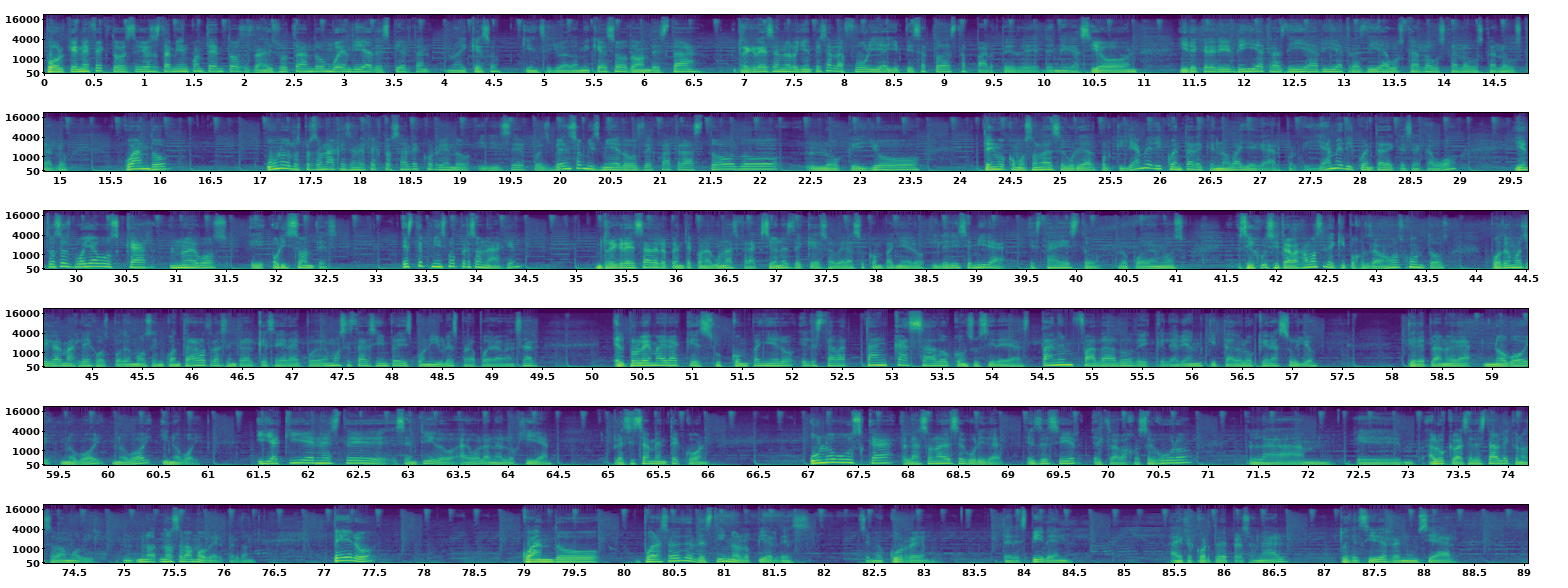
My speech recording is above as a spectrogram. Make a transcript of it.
Porque en efecto, ellos están bien contentos, están disfrutando, un buen día despiertan, no hay queso, ¿quién se llevado mi queso? ¿Dónde está? Regresan y empieza la furia y empieza toda esta parte de, negación y de querer ir día tras día, día tras día, a buscarlo, buscarlo, buscarlo, buscarlo. Cuando uno de los personajes en efecto sale corriendo y dice, pues venzo mis miedos, dejo atrás todo lo que yo tengo como zona de seguridad porque ya me di cuenta de que no va a llegar, porque ya me di cuenta de que se acabó y entonces voy a buscar nuevos eh, horizontes. Este mismo personaje regresa de repente con algunas fracciones de queso a ver a su compañero y le dice, mira, está esto, lo podemos, si, trabajamos en equipo, si trabajamos juntos, podemos llegar más lejos, podemos encontrar otra central quesera y podemos estar siempre disponibles para poder avanzar. El problema era que su compañero, él estaba tan casado con sus ideas, tan enfadado de que le habían quitado lo que era suyo, que de plano era no voy, no voy, no voy y no voy. Y aquí en este sentido hago la analogía precisamente con uno busca la zona de seguridad, es decir, el trabajo seguro, mm, eh, algo que va a ser estable y que no se va a mover. No, no se va a mover, perdón. Pero cuando por azares del destino lo pierdes, se me ocurre, te despiden, hay recorte de personal, tú decides renunciar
